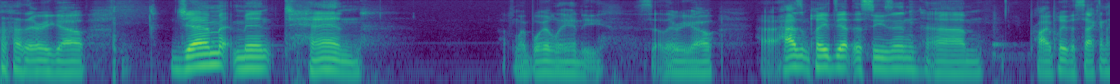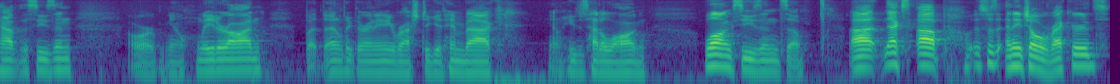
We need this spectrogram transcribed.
there we go. Gem Mint 10 of my boy Landy. So there we go. Uh, hasn't played yet this season. Um, probably play the second half of the season or, you know, later on. But I don't think they're in any rush to get him back. You know, he just had a long, long season. So uh, next up, this was NHL Records.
